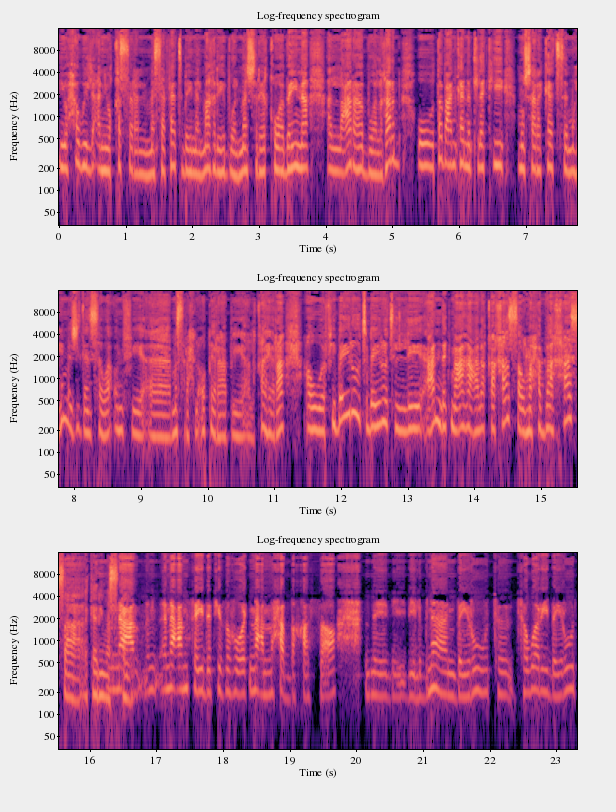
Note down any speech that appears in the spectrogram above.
يحاول أن يقصر المسافات بين المغرب والمشرق وبين العرب والغرب. وطبعا كانت لك مشاركات مهمة جدا سواء في آه، مسرح الأوبرا بالقاهرة أو في بيروت. بيروت اللي عندك معها علاقة خاصة ومحبة خاصة كريمة الصقلي نعم نعم سيدتي زهور نعم ب- ب- بلبنان بيروت تصوري بيروت.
